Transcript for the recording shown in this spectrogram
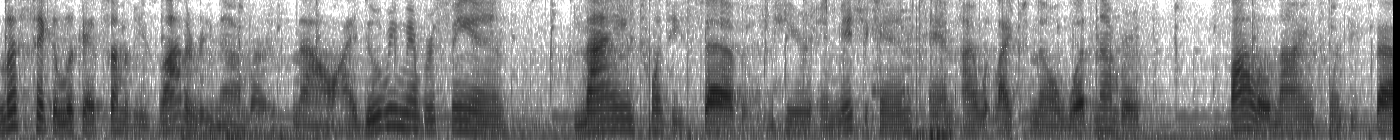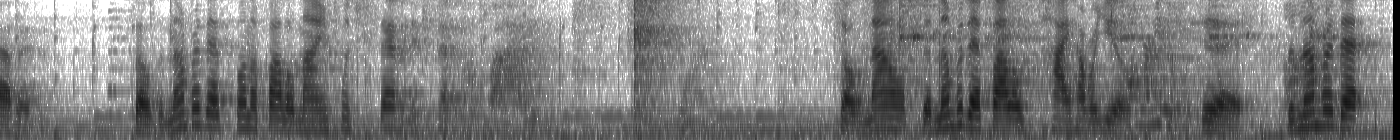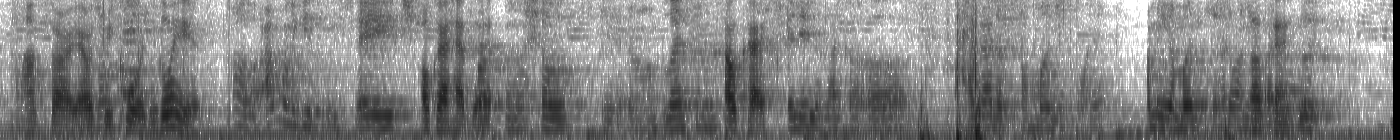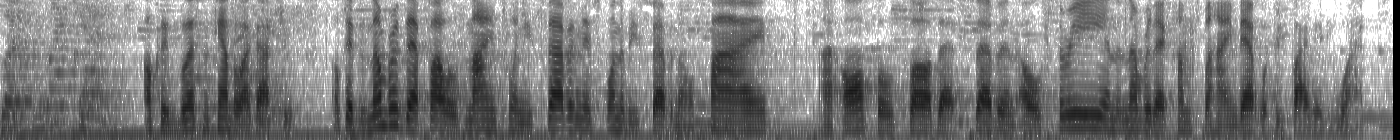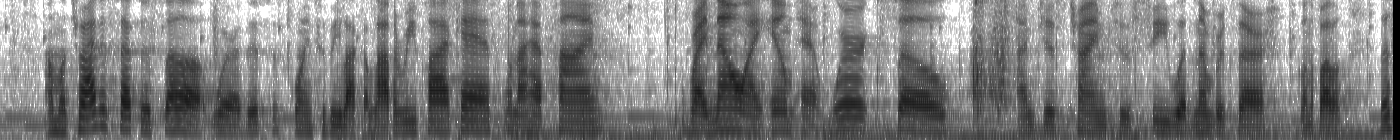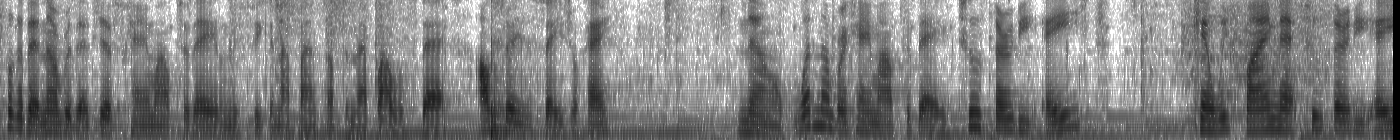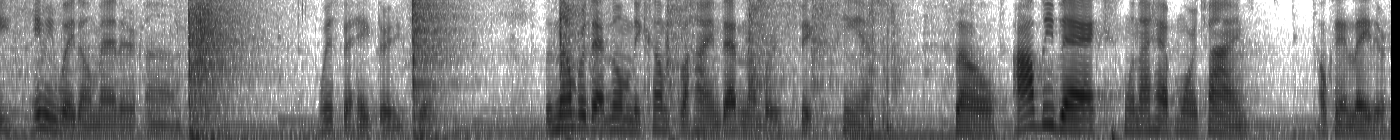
let's take a look at some of these lottery numbers. Now, I do remember seeing 927 here in Michigan, and I would like to know what numbers follow 927. So the number that's going to follow 927 is 705. So now the number that follows, hi, how are you? How are you? Good. The number that, I'm sorry, I was recording. Go ahead. Oh, I want to get some sage Okay, I have for that. uh, health and um, blessings. Okay. And then like a, uh, I got a, a money plant. I mean a money candle. I need Okay. like a good blessing candle. Okay, blessing candle, I got you. Okay, the number that follows 927 is going to be 705. I also saw that 703, and the number that comes behind that would be 581. I'm going to try to set this up where this is going to be like a lottery podcast when I have time. Right now, I am at work, so I'm just trying to see what numbers are going to follow. Let's look at that number that just came out today. Let me see, can I can find something that follows that? I'll show you the sage, okay? Now, what number came out today? 238. Can we find that 238? Anyway, don't matter. Um, Where's the eight thirty-two? The number that normally comes behind that number is 610. So I'll be back when I have more time. Okay, later.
